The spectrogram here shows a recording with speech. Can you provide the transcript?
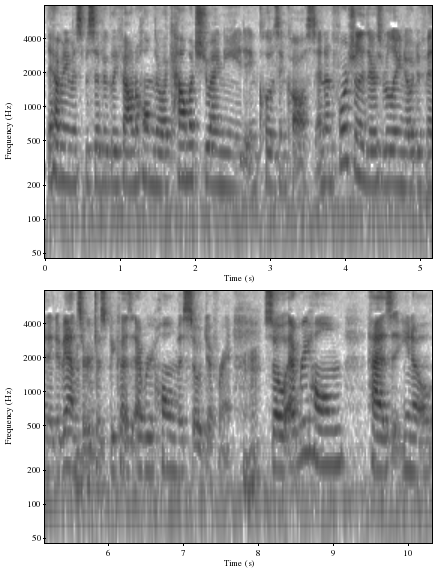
they haven't even specifically found a home, they're like, how much do I need in closing costs? And unfortunately, there's really no definitive answer mm-hmm. just because every home is so different. Mm-hmm. So, every home has you know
